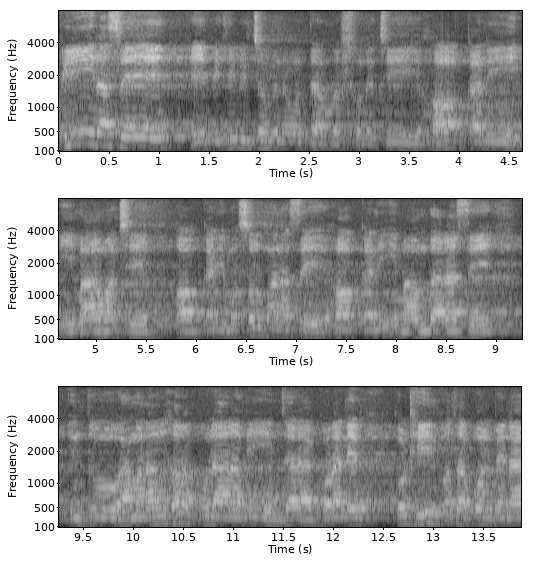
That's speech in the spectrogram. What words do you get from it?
পীর আছে। এই পৃথিবীর জমিনের মধ্যে আমরা শুনেছি, হকানি ইমাম আছে, হকানি মুসলমান আছে, হকানি ইমামদার আছে। কিন্তু আমার আল্লাহ রাব্বুল আলামিন যারা কোরআনের কঠিন কথা বলবে না,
